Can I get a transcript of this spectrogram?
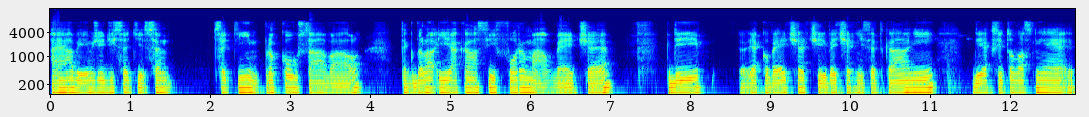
A já vím, že když se tí, jsem se tím prokousával, tak byla i jakási forma véče, kdy jako večer či večerní setkání, kdy jak si to vlastně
